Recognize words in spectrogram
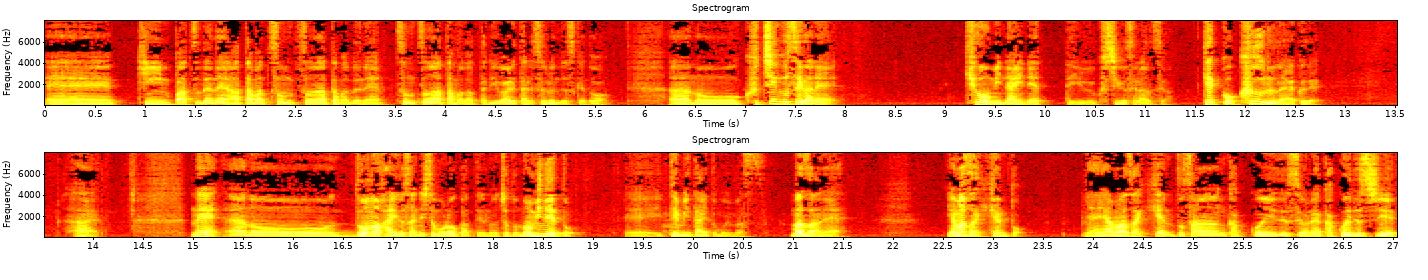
えー金髪でね、頭ツンツン頭でね、ツンツン頭だったり言われたりするんですけど、あのー口癖がね、興味ないねっていう口癖なんですよ。結構クールな役で。はい。ね、あのーどの俳優さんにしてもらおうかっていうのをちょっとノミネート、えー行ってみたいと思います。まずはね、山崎賢人。ね、山崎賢人さんかっこいいですよね。かっこいいですし、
